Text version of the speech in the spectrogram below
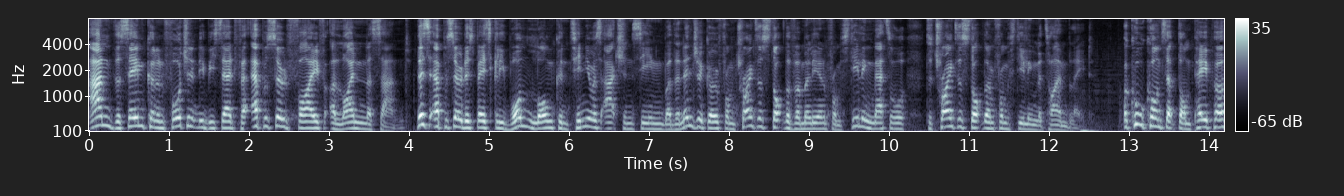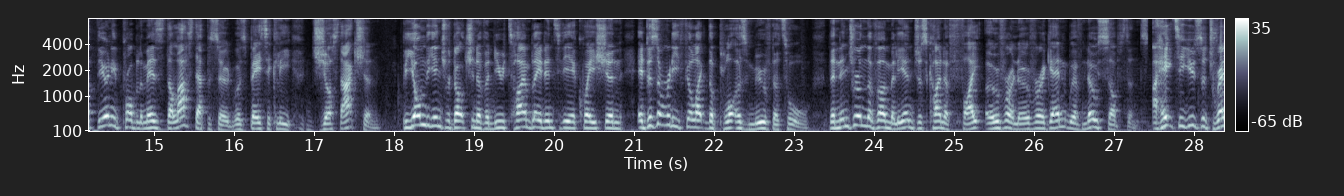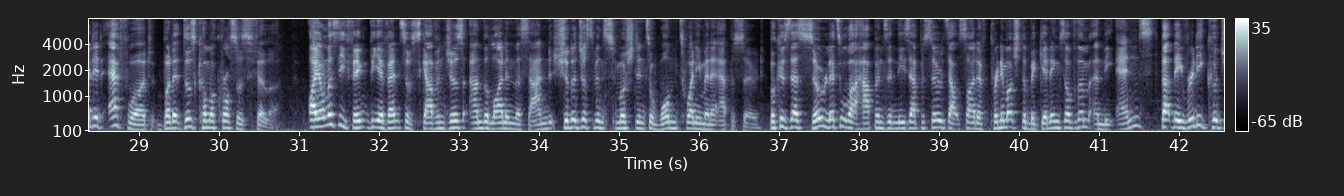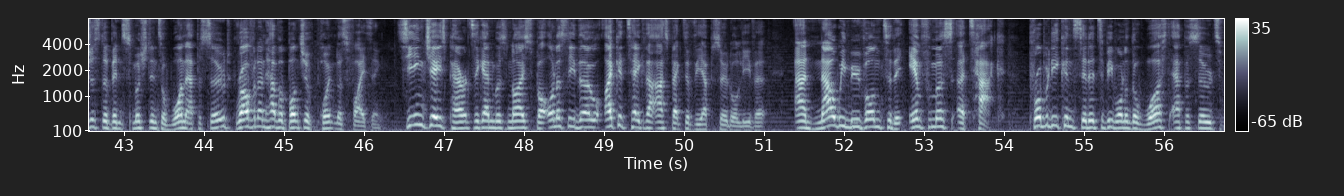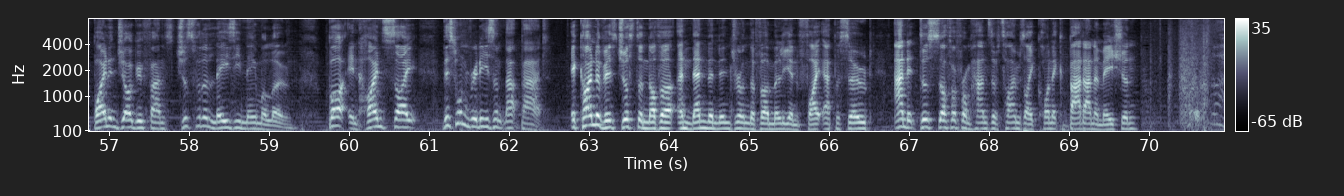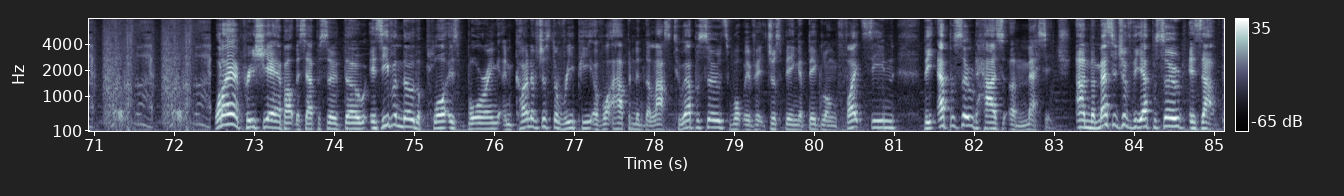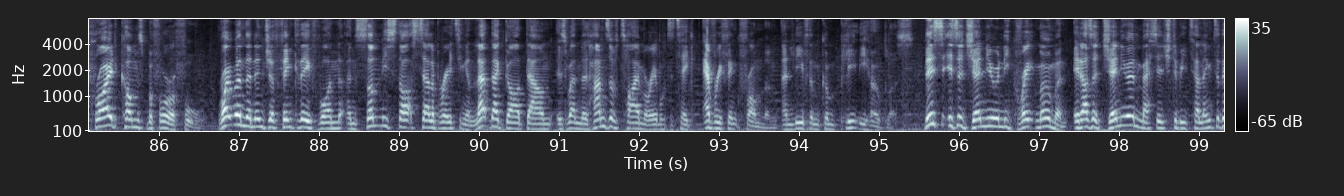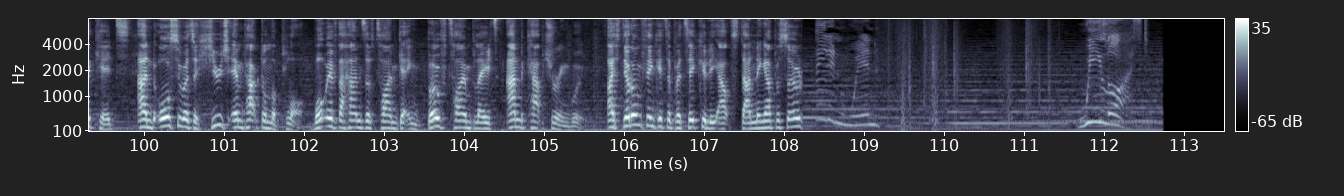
And the same can unfortunately be said for episode 5, A Line in the Sand. This episode is basically one long continuous action scene where the ninja go from trying to stop the Vermillion from stealing metal to trying to stop them from stealing the Time Blade. A cool concept on paper, the only problem is the last episode was basically just action. Beyond the introduction of a new Time Blade into the equation, it doesn't really feel like the plot has moved at all. The Ninja and the Vermillion just kind of fight over and over again with no substance. I hate to use the dreaded F word, but it does come across as filler. I honestly think the events of Scavengers and The Line in the Sand should have just been smushed into one 20 minute episode, because there's so little that happens in these episodes outside of pretty much the beginnings of them and the ends, that they really could just have been smushed into one episode, rather than have a bunch of pointless fighting. Seeing Jay's parents again was nice, but honestly though, I could take that aspect of the episode or leave it. And now we move on to the infamous attack, probably considered to be one of the worst episodes by Ninjago fans just for the lazy name alone. But in hindsight, this one really isn't that bad. It kind of is just another and then the ninja and the Vermillion fight episode, and it does suffer from Hands of Time's iconic bad animation. What I appreciate about this episode though is even though the plot is boring and kind of just a repeat of what happened in the last two episodes, what with it just being a big long fight scene, the episode has a message. And the message of the episode is that pride comes before a fall. Right when the ninja think they've won and suddenly start celebrating and let their guard down is when the hands of time are able to take everything from them and leave them completely hopeless. This is a genuinely great moment. It has a genuine message to be telling to the kids and also has a huge impact on the plot, what with the hands of time getting both time blades and capturing Wu. I still don't think it's a particularly outstanding episode, They didn't win. We lost.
